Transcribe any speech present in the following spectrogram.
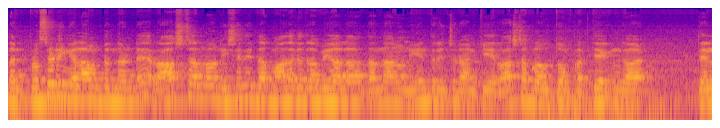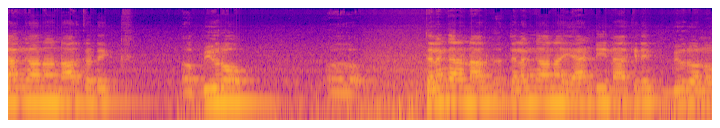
దాని ప్రొసీడింగ్ ఎలా ఉంటుందంటే రాష్ట్రాల్లో నిషేధిత మాదక ద్రవ్యాల దందాను నియంత్రించడానికి రాష్ట్ర ప్రభుత్వం ప్రత్యేకంగా తెలంగాణ నార్కటిక్ బ్యూరో తెలంగాణ నార్ తెలంగాణ యాంటీ నార్కటిక్ బ్యూరోను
